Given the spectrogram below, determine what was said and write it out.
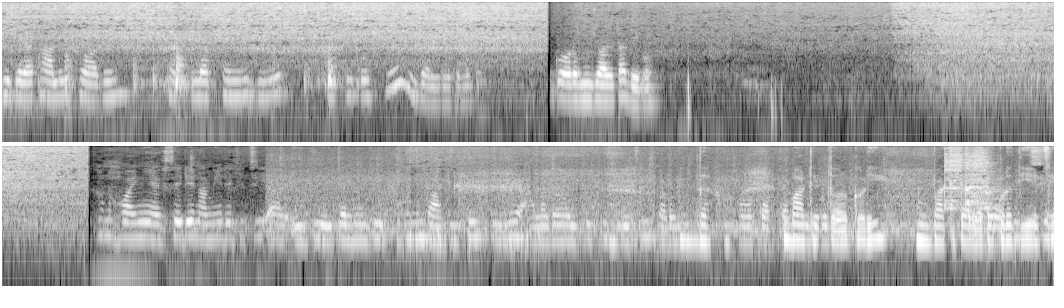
ভেজে রাখা আলু সয়াবিন সবগুলো একসঙ্গে দিয়ে একটু কষিয়ে জল দিয়ে দেবো। গরম জলটা দেবো। হয়নি এক সাইডে নামিয়ে রেখেছি আর এই যে এইটার মধ্যে একটুখানি বাটিতে তুলে আলাদা অল্প একটু দিয়েছি কারণ দেখো বাটির তরকারি বাটিতে আলাদা করে দিয়েছি।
